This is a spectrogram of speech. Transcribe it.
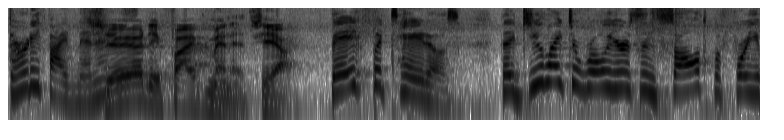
35 minutes. 35 minutes, yeah. Baked potatoes. Now, do you like to roll yours in salt before you?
